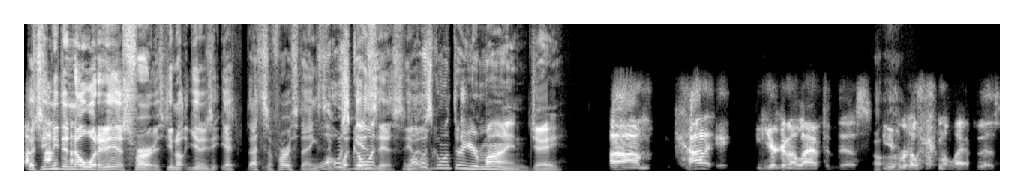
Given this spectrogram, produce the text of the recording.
Because you need to know what it is first. You know, you know, that's the first thing. what So was what going? is this? You what know? was going through your mind, Jay? Um, kind of. You're gonna laugh at this. You're really gonna laugh at this.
